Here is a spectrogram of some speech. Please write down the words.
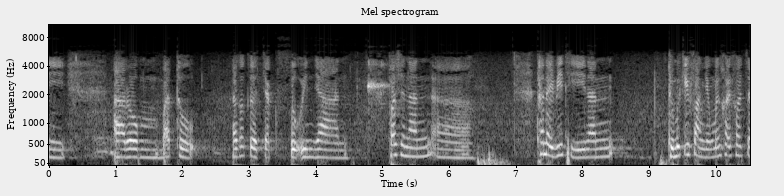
มีอารมณ์วัตถุ แล้วก็เกิดจากสุวิญญาณ เพราะฉะนั้นถ้าในวิถีนั้นคือเมื่อกี้ฟังยังไม่ค่อยเข้าใจ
